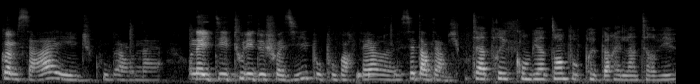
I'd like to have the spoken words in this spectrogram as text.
comme ça et du coup bah, on a on a été tous les deux choisis pour pouvoir faire cette interview. T'as pris combien de temps pour préparer l'interview?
